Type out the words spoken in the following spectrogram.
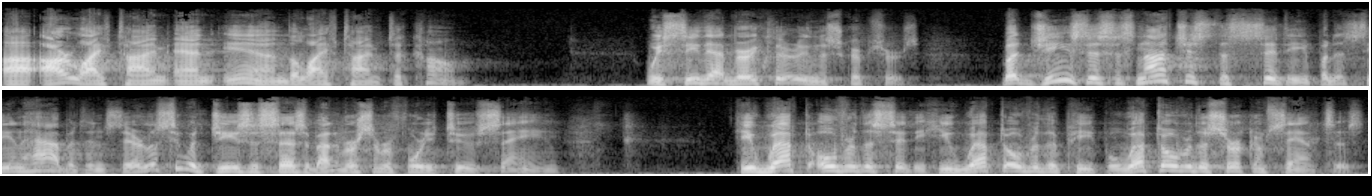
uh, our lifetime and in the lifetime to come. We see that very clearly in the scriptures. But Jesus is not just the city, but it's the inhabitants there. Let's see what Jesus says about it. Verse number 42, saying, he wept over the city. He wept over the people, wept over the circumstances.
